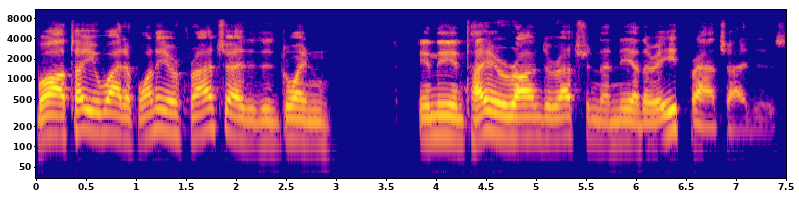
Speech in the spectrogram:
Well, I'll tell you what, if one of your franchises is going in the entire wrong direction than the other eight franchises,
